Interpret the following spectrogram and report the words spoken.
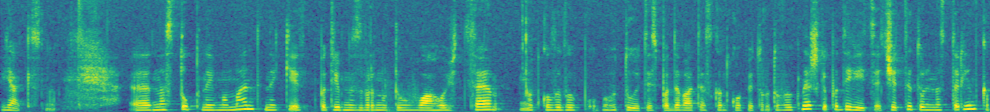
якісною. Е, Наступний момент, на який потрібно звернути увагу, це от коли ви готуєтесь подавати скан-копію трудової книжки, подивіться, чи титульна сторінка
